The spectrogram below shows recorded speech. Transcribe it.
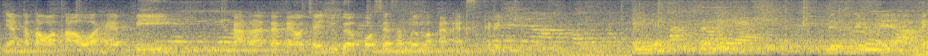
yang ketawa-tawa, happy. Karena Tete Oce juga pose sambil makan es krim. Lipstiknya ya apa?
